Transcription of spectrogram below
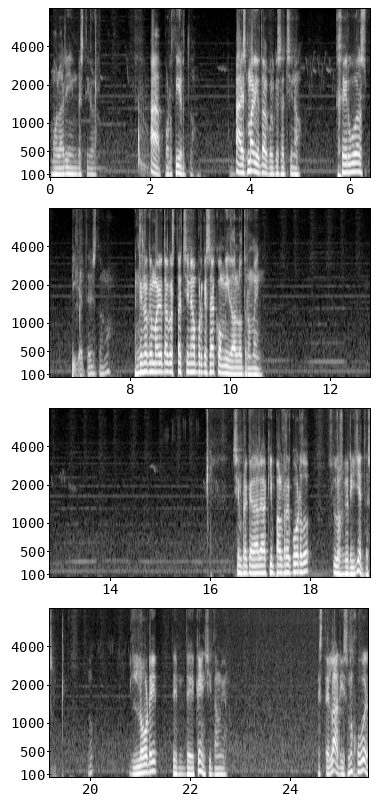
Molaría investigar. Ah, por cierto. Ah, es Mario Taco el que se ha chinado. Gerwas, píllate esto, ¿no? Entiendo que Mario Taco está chinado porque se ha comido al otro men. Siempre quedaré aquí para el recuerdo los grilletes. ¿no? Lore de, de Kenshi también. Stellaris, no jugué a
